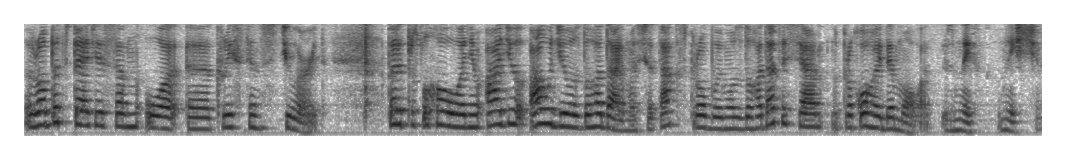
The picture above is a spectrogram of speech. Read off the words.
Robert Pattinson or uh, Kristen Stewart. Перед прослуховуванням аудіо, аудіо здогадаємося, так? Спробуємо здогадатися, про кого йде мова з них нижче.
